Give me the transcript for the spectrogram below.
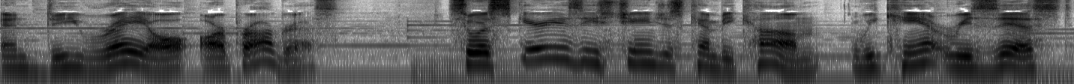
and derail our progress. So, as scary as these changes can become, we can't resist,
